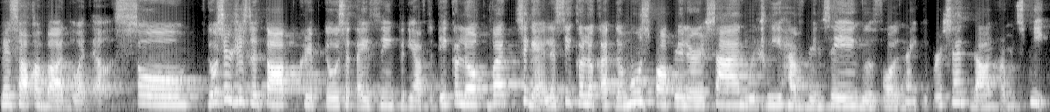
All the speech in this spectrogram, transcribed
let's talk about what else. So those are just the top cryptos that I think that you have to take a look. But sige, let's take a look at the most popular SAND, which we have been saying will fall 90% down from its peak.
